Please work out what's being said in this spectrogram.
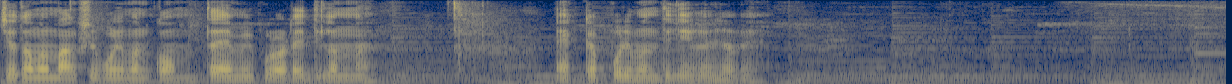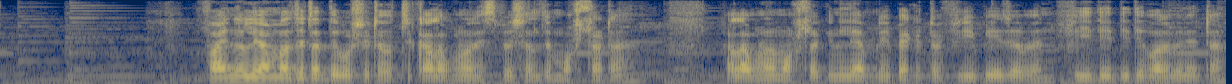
যেহেতু আমার মাংসের পরিমাণ কম, তাই আমি পুরোটাই দিলাম না। এক কাপ পরিমাণ দিলেই হয়ে যাবে। ফাইনালি আমরা যেটা দেবো সেটা হচ্ছে কালাভুনার স্পেশাল যে মশলাটা। কালাভুনার মশলা কিনলে আপনি প্যাকেটটা ফ্রি পেয়ে যাবেন। ফ্রি দিয়ে দিতে পারবেন এটা।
